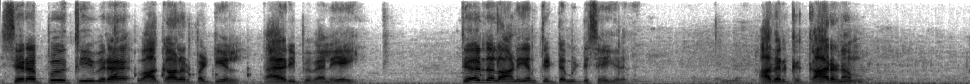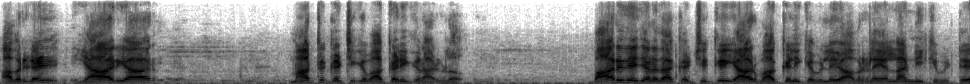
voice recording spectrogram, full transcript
சிறப்பு தீவிர வாக்காளர் பட்டியல் தயாரிப்பு வேலையை தேர்தல் ஆணையம் திட்டமிட்டு செய்கிறது. அதற்கு காரணம் அவர்கள் யார் யார் மாற்றுக் கட்சிக்கு வாக்களிக்கிறார்களோ பாரதிய ஜனதா கட்சிக்கு யார் வாக்களிக்கவில்லையோ அவர்களை எல்லாம் நீக்கிவிட்டு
